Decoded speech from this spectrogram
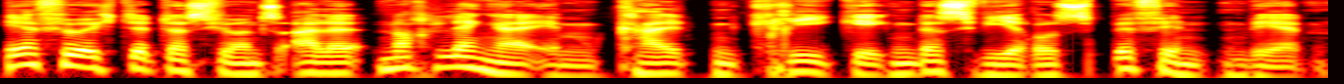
Er fürchtet, dass wir uns alle noch länger im kalten Krieg gegen das Virus befinden werden.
